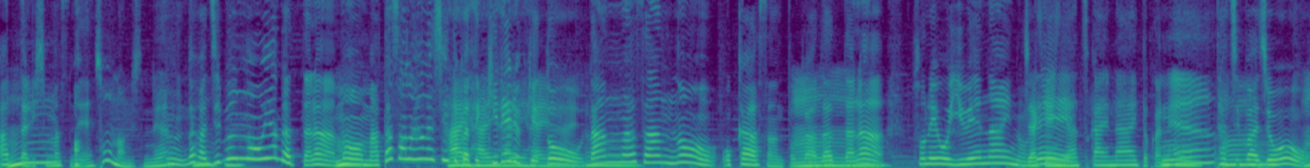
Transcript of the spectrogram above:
あったりしますね。そうなんですね。うん、だから自分の親だったら、うん。もうまたその話とかって切れるけど旦那さんのお母さんとかだったら、それを言えないの邪険にで。扱えないとかね、うん。立場上、う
